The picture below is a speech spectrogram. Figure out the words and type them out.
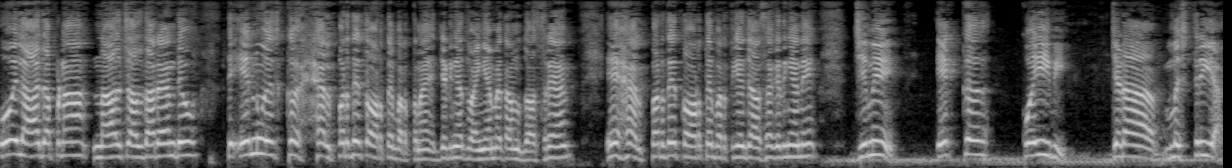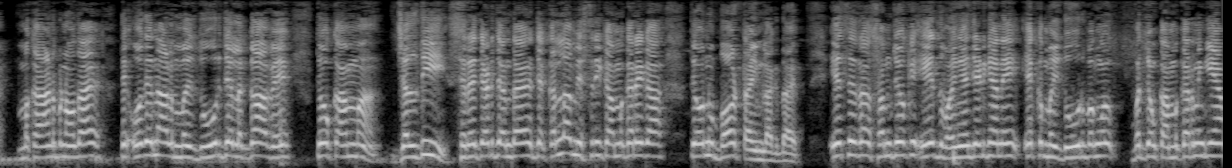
ਉਹ ਇਲਾਜ ਆਪਣਾ ਨਾਲ ਚੱਲਦਾ ਰਹਿਣ ਦਿਓ ਤੇ ਇਹਨੂੰ ਇੱਕ ਹੈਲਪਰ ਦੇ ਤੌਰ ਤੇ ਵਰਤਣਾ ਹੈ, ਜਿਹੜੀਆਂ ਦਵਾਈਆਂ ਮੈਂ ਤੁਹਾਨੂੰ ਦੱਸ ਰਿਹਾ। ਇਹ ਹੈਲਪਰ ਦੇ ਤੌਰ ਤੇ ਵਰਤੀਆਂ ਜਾ ਸਕਦੀਆਂ ਨੇ, ਜਿਵੇਂ ਇੱਕ ਕੋਈ ਵੀ ਜਿਹੜਾ ਮਿਸਤਰੀ ਆ, ਮਕਾਨ ਬਣਾਉਂਦਾ ਹੈ ਤੇ ਉਹਦੇ ਨਾਲ ਮਜ਼ਦੂਰ ਜੇ ਲੱਗਾ ਹੋਵੇ ਤੇ ਉਹ ਕੰਮ ਜਲਦੀ ਸਿਰੇ ਚੜ ਜਾਂਦਾ ਹੈ ਜੇ ਕੱਲਾ ਮਿਸਤਰੀ ਕੰਮ ਕਰੇਗਾ ਤੇ ਉਹਨੂੰ ਬਹੁਤ ਟਾਈਮ ਲੱਗਦਾ ਹੈ। ਇਸੇ ਤਰ੍ਹਾਂ ਸਮਝੋ ਕਿ ਇਹ ਦਵਾਈਆਂ ਜਿਹੜੀਆਂ ਨੇ, ਇੱਕ ਮਜ਼ਦੂਰ ਵਾਂਗੂ ਵਜੋਂ ਕੰਮ ਕਰਨਗੀਆਂ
